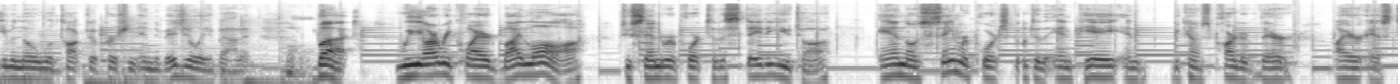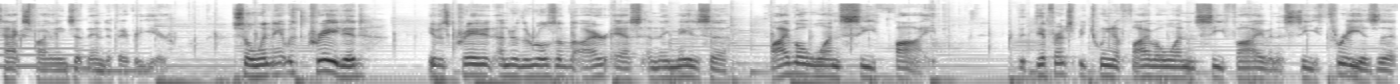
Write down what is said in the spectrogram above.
even though we'll talk to a person individually about it. Mhm. But we are required by law to send a report to the state of Utah, and those same reports go to the NPA and becomes part of their IRS tax filings at the end of every year. So when it was created, it was created under the rules of the IRS, and they made us a 501c5. The difference between a 501c5 and a C3 is that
